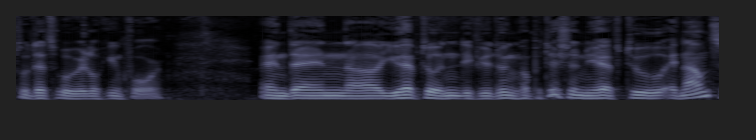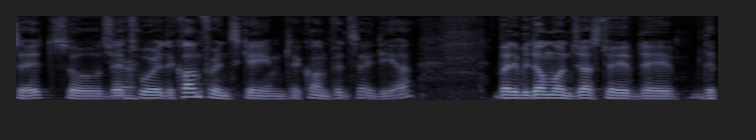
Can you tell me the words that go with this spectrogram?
So that's what we're looking for. And then uh, you have to, and if you're doing competition, you have to announce it. So that's where the conference came, the conference idea. But we don't want just to have the, the,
